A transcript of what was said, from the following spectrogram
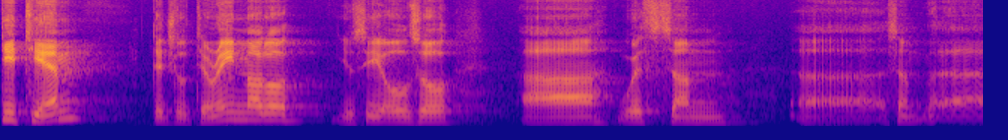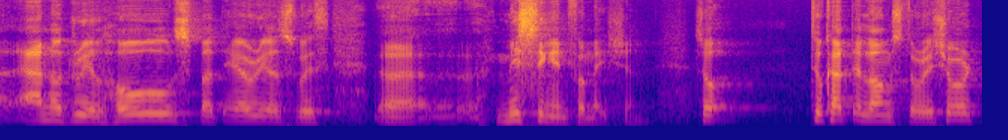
DTM, digital terrain model, you see also uh, with some uh, some uh, are not real holes, but areas with uh, missing information. So to cut a long story short,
